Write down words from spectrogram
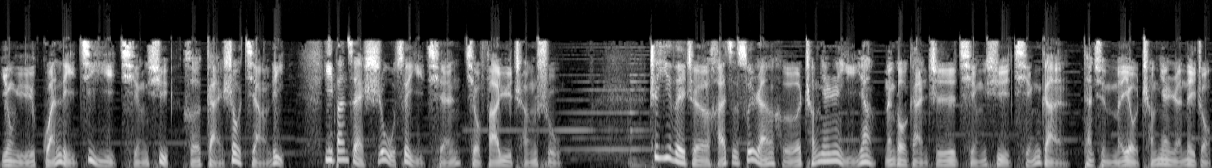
用于管理记忆、情绪和感受奖励，一般在十五岁以前就发育成熟。这意味着，孩子虽然和成年人一样能够感知情绪、情感，但却没有成年人那种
